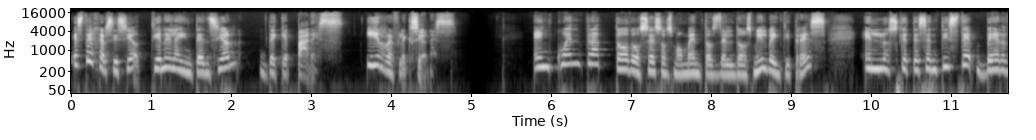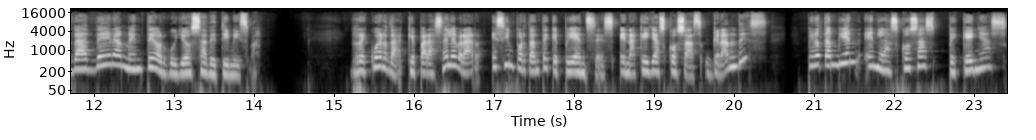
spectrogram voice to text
Este ejercicio tiene la intención de que pares y reflexiones. Encuentra todos esos momentos del 2023 en los que te sentiste verdaderamente orgullosa de ti misma. Recuerda que para celebrar es importante que pienses en aquellas cosas grandes, pero también en las cosas pequeñas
